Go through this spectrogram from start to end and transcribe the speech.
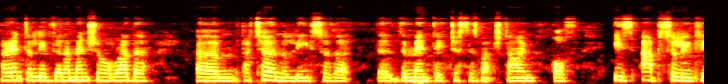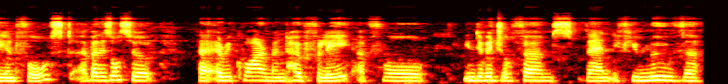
parental leave that I mentioned, or rather um, paternal leave, so that the, the men take just as much time off, is absolutely enforced. Uh, but there's also a, a requirement, hopefully, uh, for individual firms then, if you move the,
